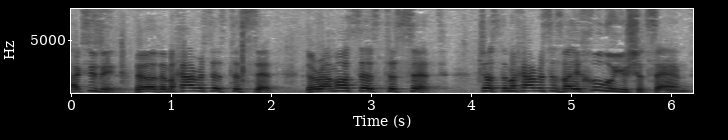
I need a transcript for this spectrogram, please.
excuse me, the the Mechaber says to sit. The Ramah says to sit. Just the Mechaber says vayichulu, you should stand.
